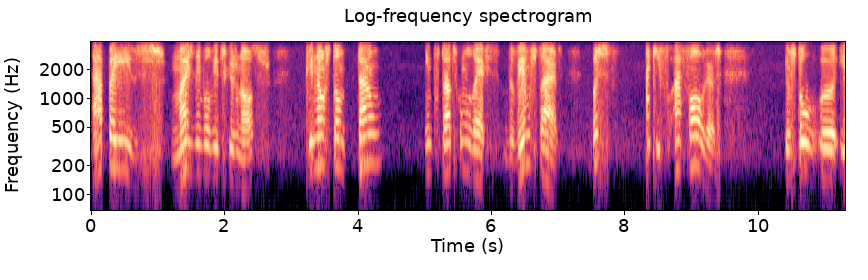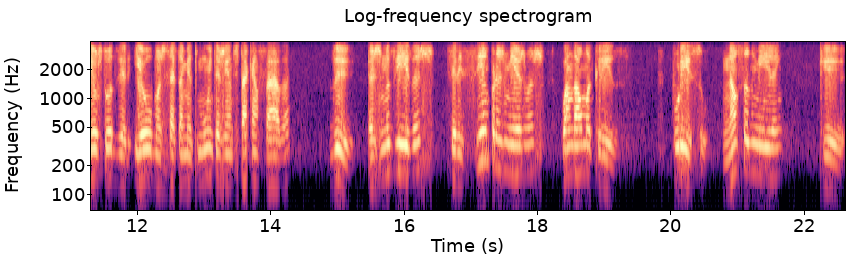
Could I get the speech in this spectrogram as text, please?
Há países mais desenvolvidos que os nossos que não estão tão importados como o déficit. Devemos estar. Mas aqui há folgas. Eu estou, eh, eu estou a dizer, eu, mas certamente muita gente está cansada de as medidas serem sempre as mesmas quando há uma crise. Por isso, não se admirem que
